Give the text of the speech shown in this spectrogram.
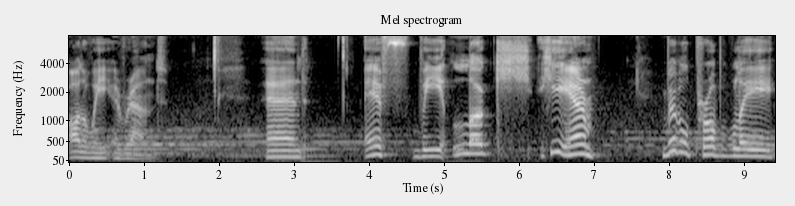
other way around? And if we look here, we will probably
